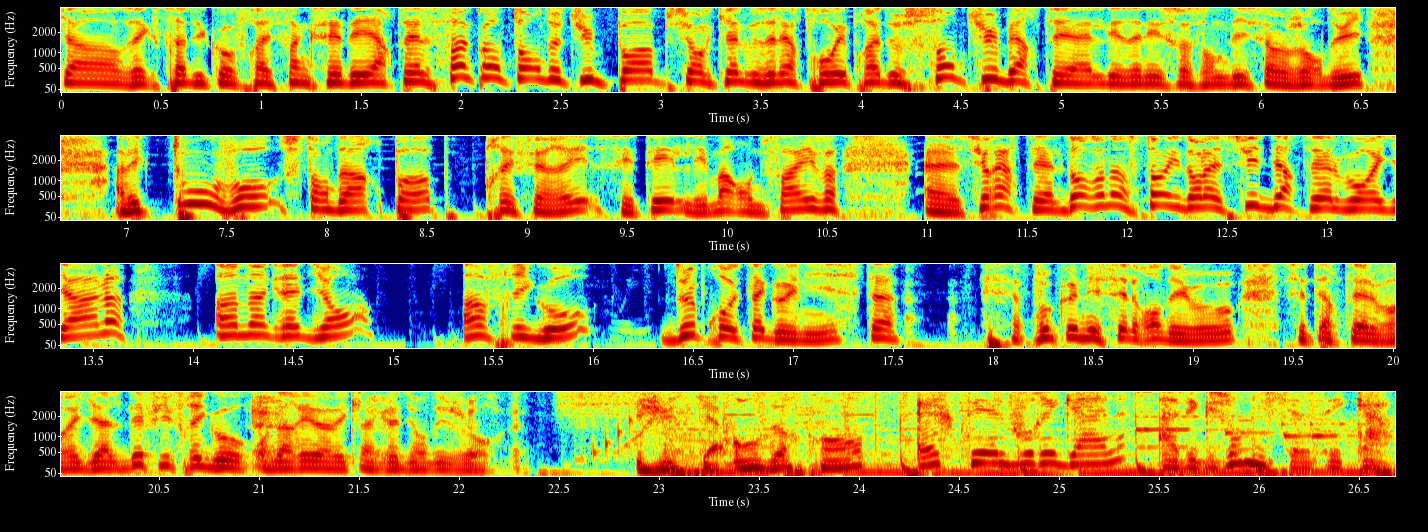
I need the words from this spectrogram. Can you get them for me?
2015, extrait du coffret 5 CD RTL, 50 ans de tube pop sur lequel vous allez retrouver près de 100 tubes RTL des années 70 à aujourd'hui, avec tous vos standards pop préférés. C'était les Maroon 5 euh, sur RTL. Dans un instant et dans la suite d'RTL vous régale, un ingrédient, un frigo, deux protagonistes. Vous connaissez le rendez-vous, c'est RTL vous régale. Défi frigo, on arrive avec l'ingrédient du jour. Jusqu'à 11h30, RTL vous régale avec Jean-Michel Zeka.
